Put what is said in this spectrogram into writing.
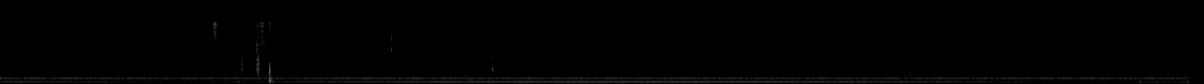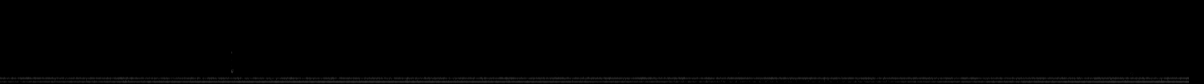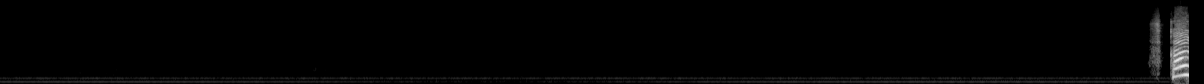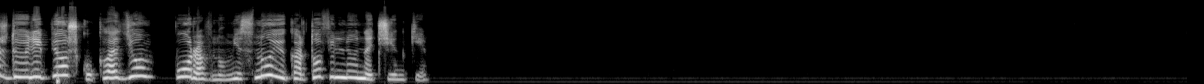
Каждую лепешку кладем поровну мясную и картофельную начинки.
